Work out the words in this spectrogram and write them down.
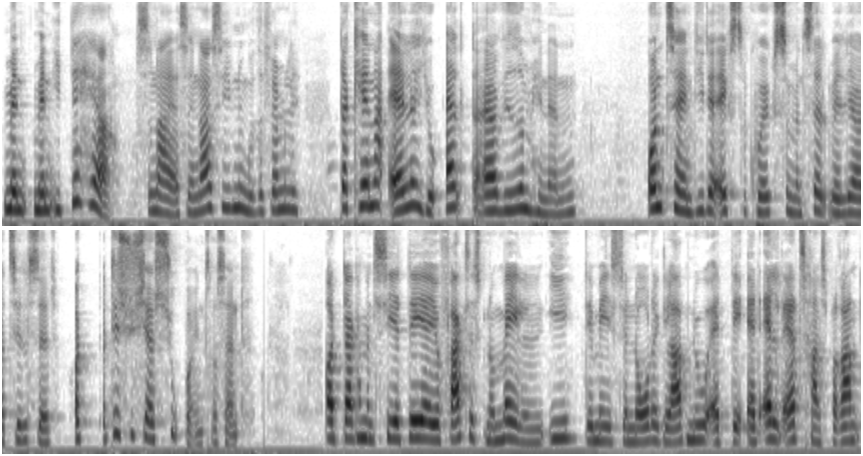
Men, men i det her scenarie, altså Nice Evening with the Family, der kender alle jo alt, der er at vide om hinanden. Undtagen de der ekstra quirks, som man selv vælger at tilsætte. Og, og det synes jeg er super interessant. Og der kan man sige, at det er jo faktisk normalen i det meste Nordic Lab nu, at, det, at alt er transparent.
